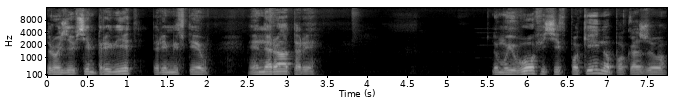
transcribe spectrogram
Друзі, всім привіт! Перемістив генератори. Думаю, в офісі спокійно покажу.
